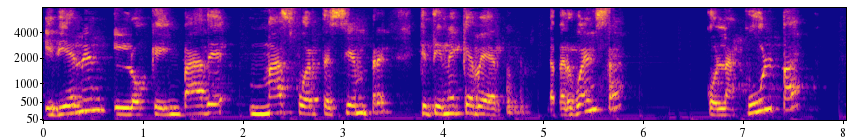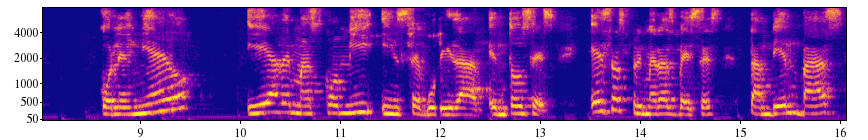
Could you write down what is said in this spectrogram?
y vienen lo que invade más fuerte siempre, que tiene que ver la vergüenza, con la culpa, con el miedo y además con mi inseguridad. Entonces, esas primeras veces también vas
